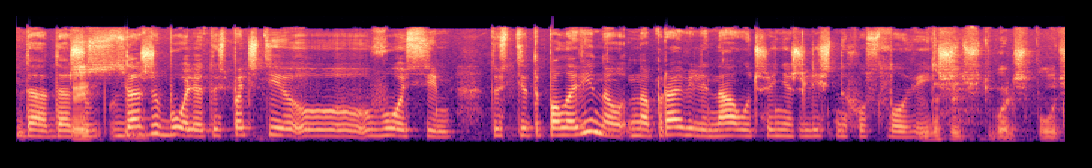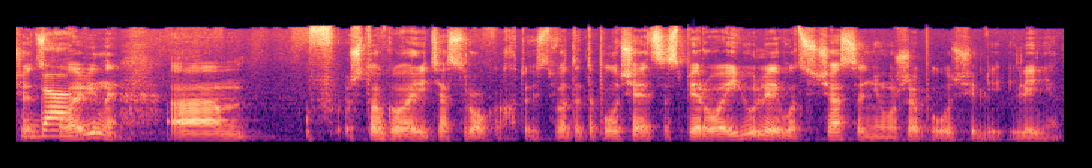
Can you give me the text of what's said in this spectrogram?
Да, даже, есть... даже более, то есть почти 8. Э, то есть это половина направили на улучшение жилищных условий. Даже чуть больше получается да. половины. Что говорить о сроках? То есть вот это получается с 1 июля, и вот сейчас они уже получили или нет?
